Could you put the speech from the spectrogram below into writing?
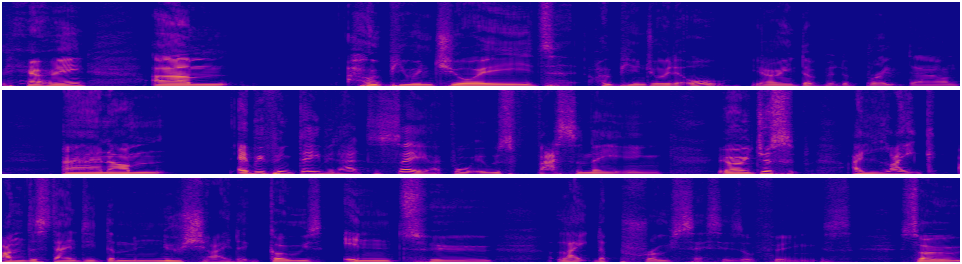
You know what I mean? Um, hope you enjoyed. Hope you enjoyed it all. You know what I mean? The the breakdown and um everything David had to say. I thought it was fascinating. You know, just I like understanding the minutiae that goes into like the processes of things. So,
